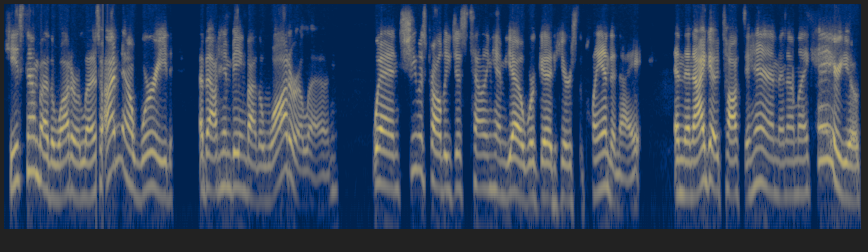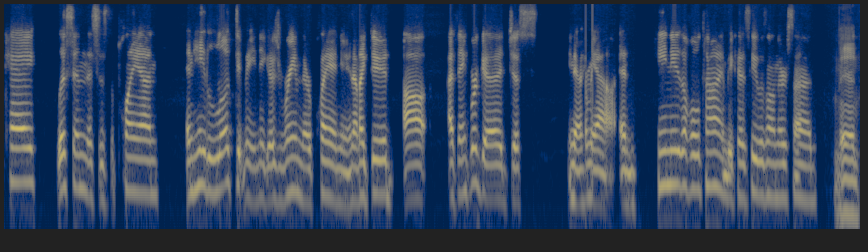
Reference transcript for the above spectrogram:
he's down by the water alone. So I'm now worried about him being by the water alone when she was probably just telling him, yo, we're good. Here's the plan tonight. And then I go talk to him and I'm like, hey, are you okay? Listen, this is the plan. And he looked at me and he goes, Reem, they're playing you. And I'm like, dude, uh, I think we're good. Just, you know, hear me out. And he knew the whole time because he was on their side. Man,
